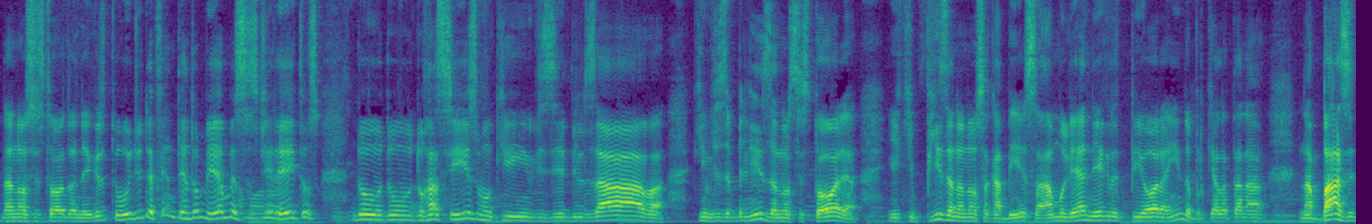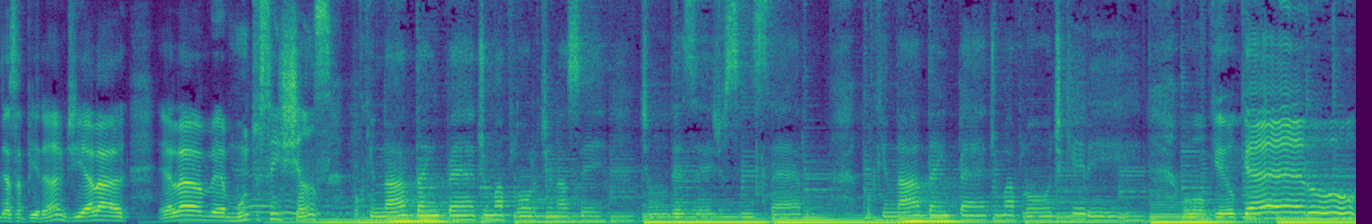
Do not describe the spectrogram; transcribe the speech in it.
da nossa história da negritude, defendendo mesmo esses direitos do, do, do, racismo que invisibilizava, que invisibiliza a nossa história e que pisa na nossa cabeça. A mulher negra, pior ainda, porque ela está na, na base dessa pirâmide e ela, ela é muito sem chance. Porque nada impede uma flor de nascer de um desejo sincero. Porque nada impede uma flor de querer o que eu quero.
